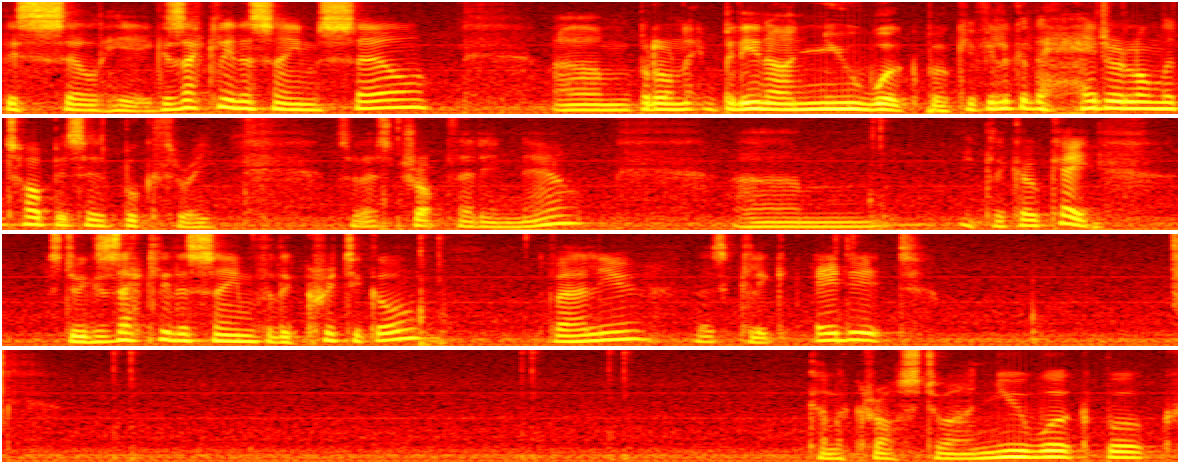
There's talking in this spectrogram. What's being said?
this cell here, exactly the same cell, um, but on but in our new workbook. If you look at the header along the top, it says book three. So let's drop that in now. Um, and click OK. Let's do exactly the same for the critical value. Let's click Edit. Come across to our new workbook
